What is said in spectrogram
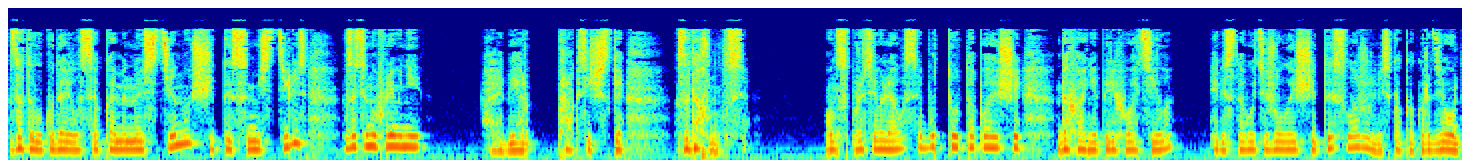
Затылок ударился о каменную стену, щиты сместились, затянув ремни. Альбер практически задохнулся. Он сопротивлялся, будто утопающий, дыхание перехватило, и без того тяжелые щиты сложились, как аккордеон,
